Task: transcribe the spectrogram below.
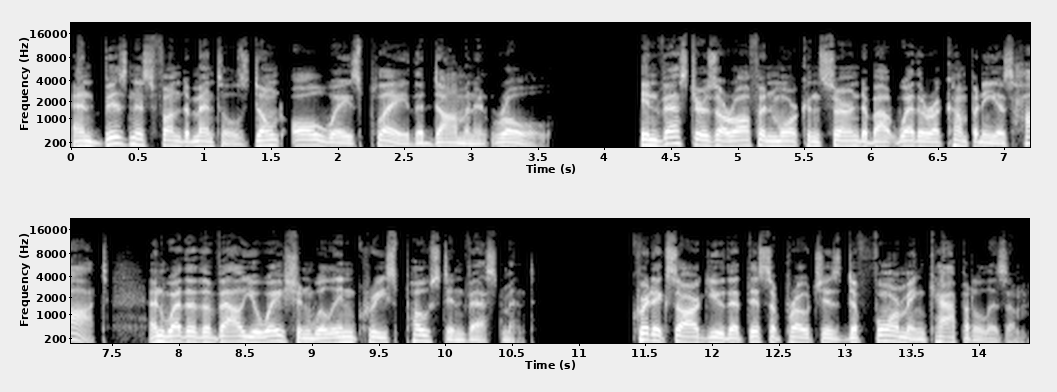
and business fundamentals don't always play the dominant role. Investors are often more concerned about whether a company is hot and whether the valuation will increase post-investment. Critics argue that this approach is deforming capitalism.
